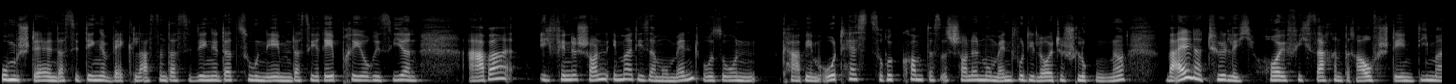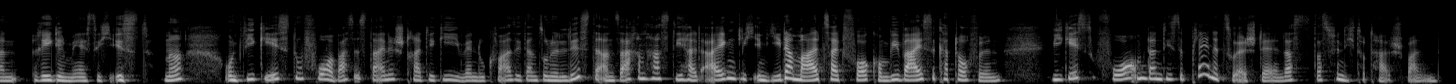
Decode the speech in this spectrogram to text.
umstellen, dass sie Dinge weglassen, dass sie Dinge dazu nehmen, dass sie repriorisieren. Aber ich finde schon immer dieser Moment, wo so ein KBMO-Test zurückkommt, das ist schon ein Moment, wo die Leute schlucken, ne? weil natürlich häufig Sachen draufstehen, die man regelmäßig isst. Ne? Und wie gehst du vor? Was ist deine Strategie, wenn du quasi dann so eine Liste an Sachen hast, die halt eigentlich in jeder Mahlzeit vorkommen, wie weiße Kartoffeln? Wie gehst du vor, um dann diese Pläne zu erstellen? Das, das finde ich total spannend.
